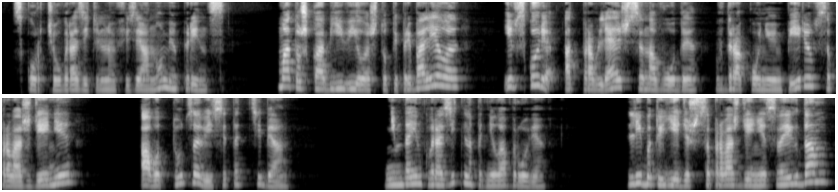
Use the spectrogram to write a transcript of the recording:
— скорчил выразительную физиономию принц. «Матушка объявила, что ты приболела, и вскоре отправляешься на воды в Драконью империю в сопровождении А вот тут зависит от тебя». Нимдаинг выразительно подняла брови. «Либо ты едешь в сопровождении своих дам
